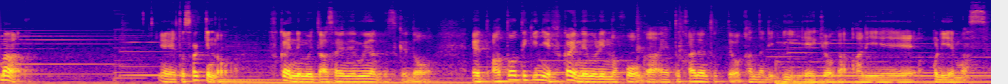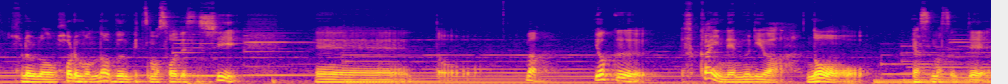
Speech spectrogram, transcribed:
まあえー、とさっきの深い眠りと浅い眠りなんですけど、えー、と圧倒的に深い眠りの方が、えー、と体にとってはかなりいい影響があり起こりえます。ホルモンホルモンの分泌もそうですしえっ、とまあよく深い眠りは脳を休ませて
